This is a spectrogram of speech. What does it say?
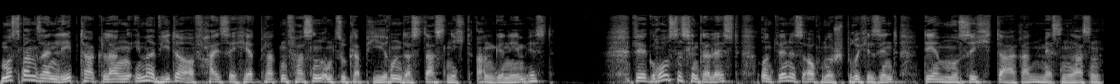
Muss man sein Lebtag lang immer wieder auf heiße Herdplatten fassen, um zu kapieren, dass das nicht angenehm ist? Wer Großes hinterlässt, und wenn es auch nur Sprüche sind, der muss sich daran messen lassen.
